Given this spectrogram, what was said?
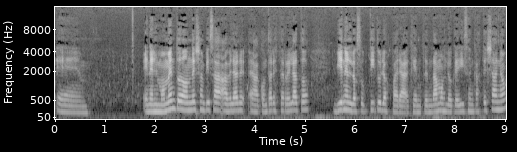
Eh, en el momento donde ella empieza a hablar, a contar este relato, vienen los subtítulos para que entendamos lo que dice en castellano.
